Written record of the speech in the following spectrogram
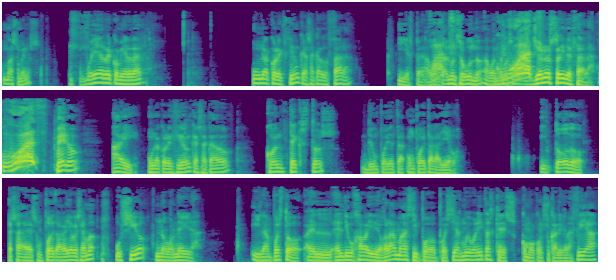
más o menos, voy a recomendar una colección que ha sacado Zara. Y espera, What? aguantadme un segundo, aguantadme un segundo. Yo no soy de Zara, ¿What? pero hay una colección que ha sacado con textos de un poeta, un poeta gallego. Y todo, o sea, es un poeta gallego que se llama Uxío Novoneira. Y le han puesto, él, dibujaba ideogramas y po- poesías muy bonitas que es como con su caligrafía,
